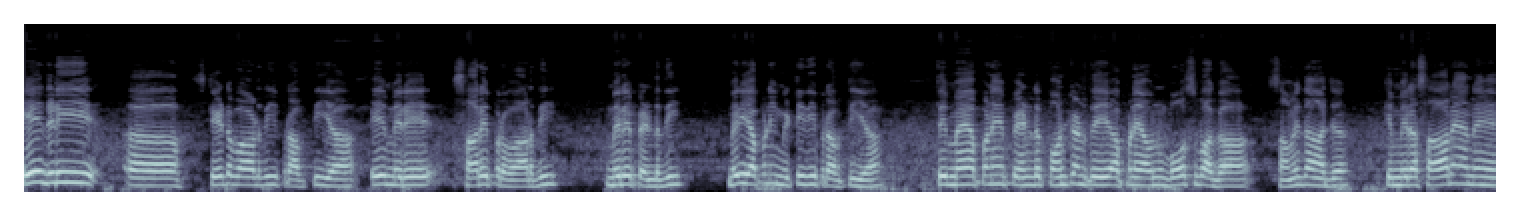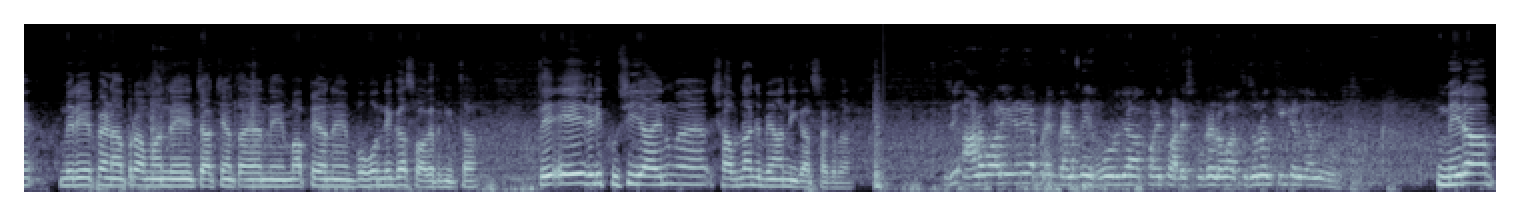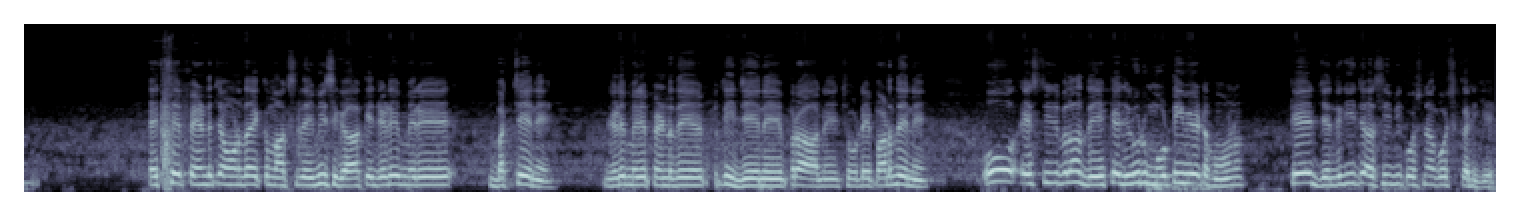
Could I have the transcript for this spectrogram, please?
ਇਹ ਜਿਹੜੀ ਸਟੇਟ ਅਵਾਰਡ ਦੀ ਪ੍ਰਾਪਤੀ ਆ, ਇਹ ਮੇਰੇ ਸਾਰੇ ਪਰਿਵਾਰ ਦੀ, ਮੇਰੇ ਪਿੰਡ ਦੀ, ਮੇਰੀ ਆਪਣੀ ਮਿੱਟੀ ਦੀ ਪ੍ਰਾਪਤੀ ਆ। ਤੇ ਮੈਂ ਆਪਣੇ ਪਿੰਡ ਪਹੁੰਚਣ ਤੇ ਆਪਣੇ ਆਪ ਨੂੰ ਬਹੁਤ ਸੁਭਾਗਾ ਸਮਝਦਾ ਅੱਜ ਕਿ ਮੇਰਾ ਸਾਰਿਆਂ ਨੇ ਮੇਰੇ ਭੈਣਾਂ ਭਰਾਵਾਂ ਨੇ ਚਾਚਿਆਂ ਤਾਇਆਂ ਨੇ ਮਾਪਿਆਂ ਨੇ ਬਹੁਤ ਨਿੱਘਾ ਸਵਾਗਤ ਕੀਤਾ। ਤੇ ਇਹ ਜਿਹੜੀ ਖੁਸ਼ੀ ਆ ਇਹਨੂੰ ਮੈਂ ਸ਼ਬਦਾਂ 'ਚ ਬਿਆਨ ਨਹੀਂ ਕਰ ਸਕਦਾ। ਤੁਸੀਂ ਆਉਣ ਵਾਲੇ ਜਿਹੜੇ ਆਪਣੇ ਪਿੰਡ ਦੇ ਹੋਰ ਜਾਂ ਆਪਣੇ ਤੁਹਾਡੇ ਸਟੂਡੈਂਟ ਵਾ ਤੁਸੀਂ ਉਹਨਾਂ ਨੂੰ ਕੀ ਕਹਿਣਾ ਚਾਹੁੰਦੇ ਹੋ? ਮੇਰਾ ਇੱਥੇ ਪਿੰਡ 'ਚ ਆਉਣ ਦਾ ਇੱਕ ਮਕਸਦ ਇਹ ਵੀ ਸੀਗਾ ਕਿ ਜਿਹੜੇ ਮੇਰੇ ਬੱਚੇ ਨੇ ਜਿਹੜੇ ਮੇਰੇ ਪਿੰਡ ਦੇ ਭਤੀਜੇ ਨੇ ਭਰਾ ਨੇ ਛੋਟੇ ਪੜ੍ਹਦੇ ਨੇ ਉਹ ਇਸ ਚੀਜ਼ ਪਹਿਲਾਂ ਦੇਖ ਕੇ ਜ਼ਰੂਰ ਮੋਟੀਵੇਟ ਹੋਣ ਕਿ ਜ਼ਿੰਦਗੀ 'ਚ ਅਸੀਂ ਵੀ ਕੁਝ ਨਾ ਕੁਝ ਕਰੀਏ।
